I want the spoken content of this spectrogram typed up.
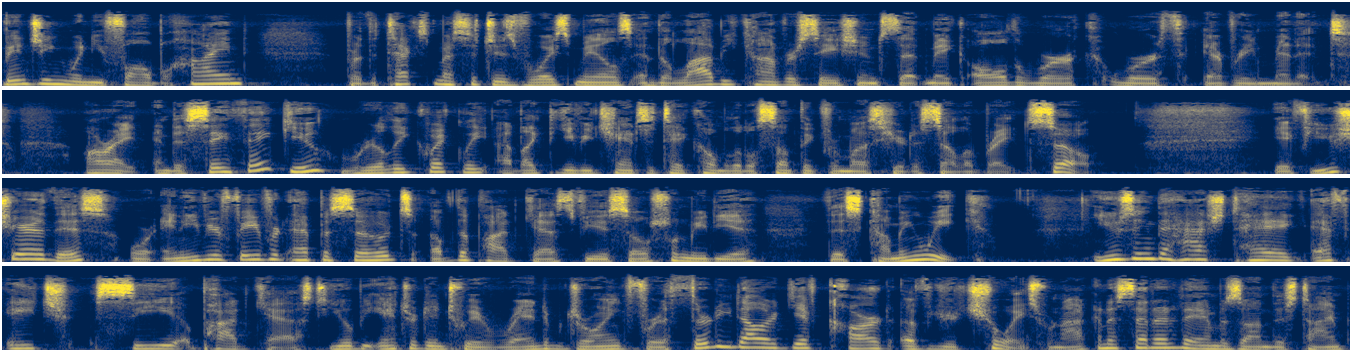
binging when you fall behind, for the text messages, voicemails, and the lobby conversations that make all the work worth every minute. All right. And to say thank you really quickly, I'd like to give you a chance to take home a little something from us here to celebrate. So if you share this or any of your favorite episodes of the podcast via social media this coming week, Using the hashtag FHC podcast, you'll be entered into a random drawing for a $30 gift card of your choice. We're not going to set it at Amazon this time.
